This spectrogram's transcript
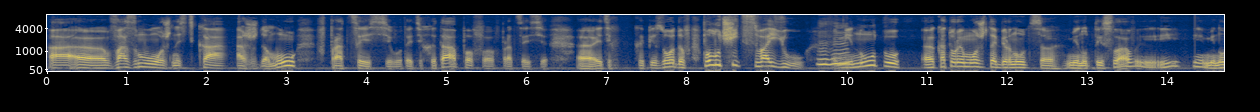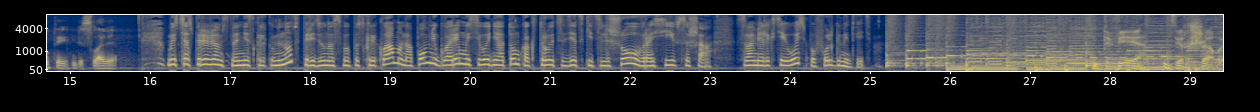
а э, возможность каждому в процессе вот этих этапов, э, в процессе э, этих эпизодов получить свою Мгм. минуту, э, которая может обернуться минутой славы и минутой бесславия. Мы сейчас прервемся на несколько минут. Впереди у нас выпуск рекламы. Напомню, говорим мы сегодня о том, как строятся детские телешоу в России и в США. С вами Алексей Осипов, Ольга Медведева. Две державы.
